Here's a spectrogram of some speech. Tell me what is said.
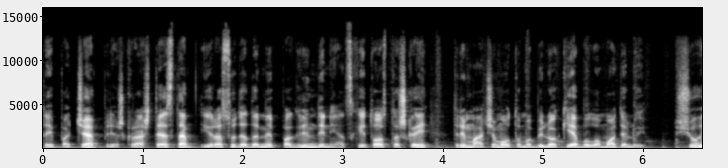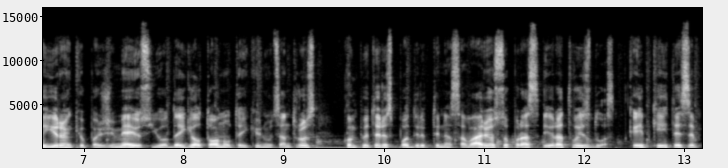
Taip pat čia prieš crash testą yra sudedami pagrindiniai atskaitos taškai trimačiam automobilio kėbulo modeliui. Šiuo įrankiu pažymėjus juodai geltonų taikinių centrus, kompiuteris po dirbtinės avarijos supras ir atvaizduos, kaip keitėsi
